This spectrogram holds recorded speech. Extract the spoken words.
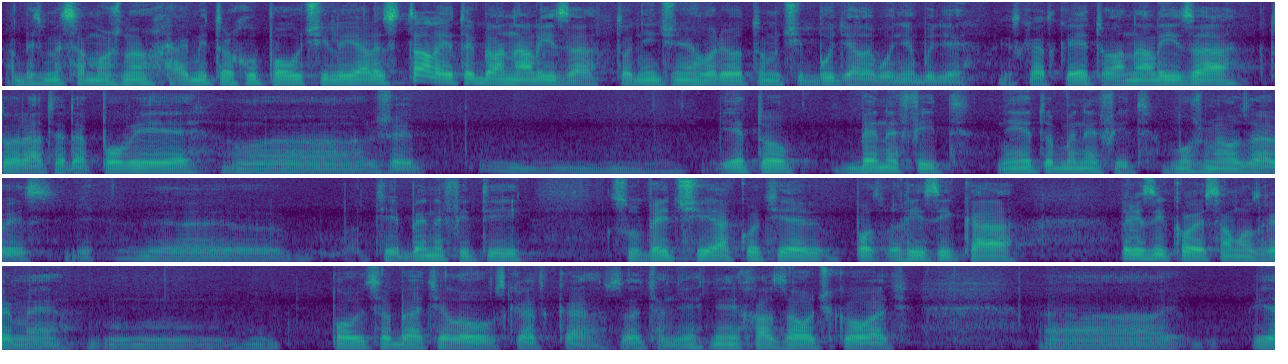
aby sme sa možno aj my trochu poučili, ale stále je to iba analýza. To nič nehovorí o tom, či bude alebo nebude. Skrátka, je to analýza, ktorá teda povie, e, že je to benefit, nie je to benefit, môžeme ho zaviesť. E, tie benefity sú väčšie ako tie rizika. Riziko je samozrejme polovica obyvateľov, skrátka, zatiaľ nechá zaočkovať je,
